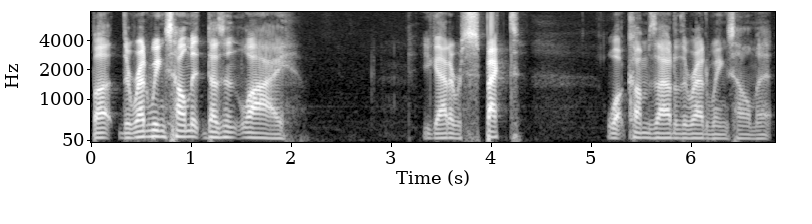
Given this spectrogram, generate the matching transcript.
But the Red Wings helmet doesn't lie. You got to respect what comes out of the Red Wings helmet.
